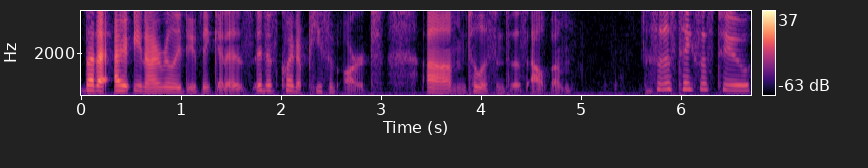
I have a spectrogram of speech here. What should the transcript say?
but I, I, you know, I really do think it is it is quite a piece of art um, to listen to this album. So this takes us to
